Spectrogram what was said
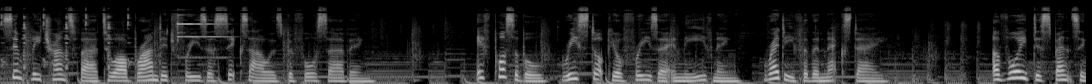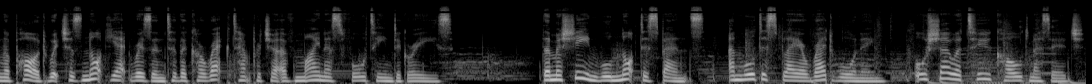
simply transfer to our branded freezer 6 hours before serving. If possible, restock your freezer in the evening, ready for the next day. Avoid dispensing a pod which has not yet risen to the correct temperature of minus 14 degrees. The machine will not dispense and will display a red warning or show a too cold message.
